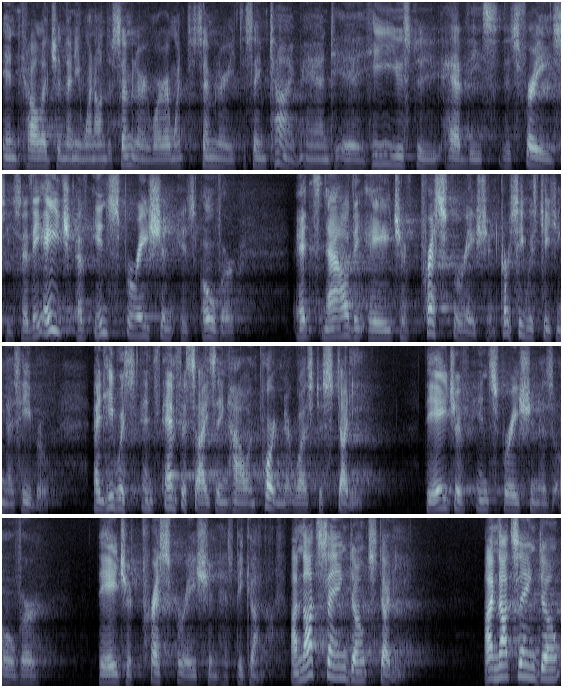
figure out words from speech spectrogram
in college, and then he went on to seminary, where I went to seminary at the same time. And uh, he used to have these, this phrase. He said, The age of inspiration is over. It's now the age of perspiration. Of course, he was teaching us Hebrew. And he was emphasizing how important it was to study. The age of inspiration is over. The age of perspiration has begun. I'm not saying don't study. I'm not saying don't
